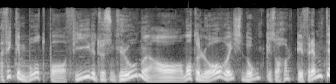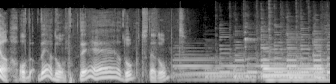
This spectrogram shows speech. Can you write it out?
Jeg fikk en bot på 4000 kroner og måtte love å ikke dunke så hardt i fremtida. Og det er dumt. Det er dumt. Det er dumt.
